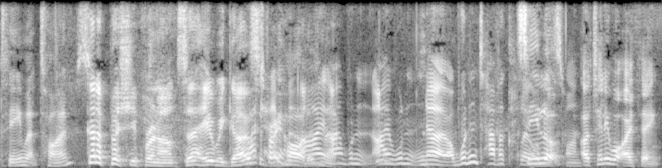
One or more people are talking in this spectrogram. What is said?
team at times. Going to push you for an answer. Here we go. It's very hard, I, isn't it? I wouldn't. I wouldn't know. I wouldn't have a clue See, on look, this one. I'll tell you what I think.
